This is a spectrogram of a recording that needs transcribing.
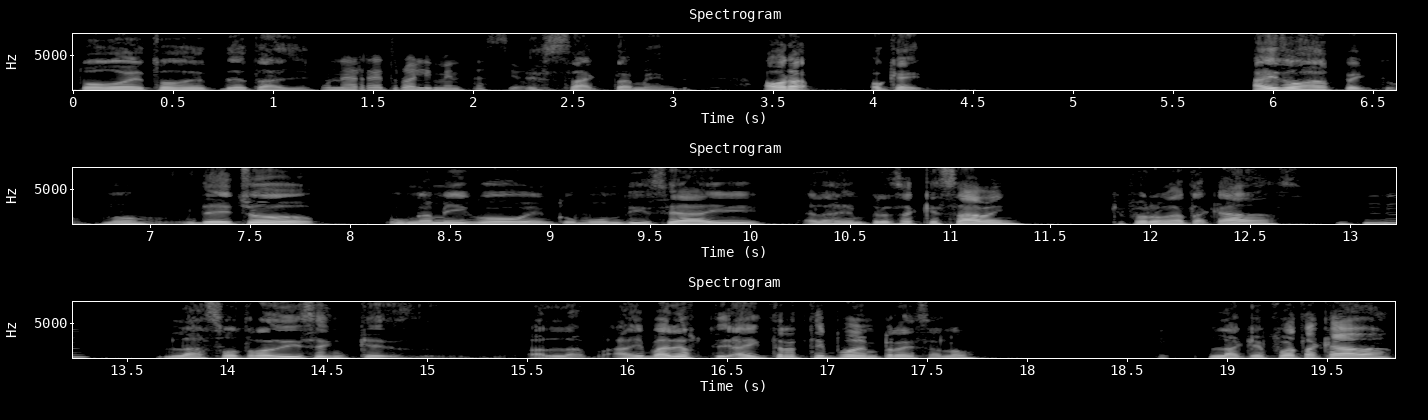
todos estos de- detalles. Una retroalimentación. Exactamente. Ahora, ok. Hay dos aspectos, ¿no? De hecho, un amigo en común dice ahí a las empresas que saben que fueron atacadas, las otras dicen que la- hay varios, hay tres tipos de empresas, ¿no? La que fue atacada,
